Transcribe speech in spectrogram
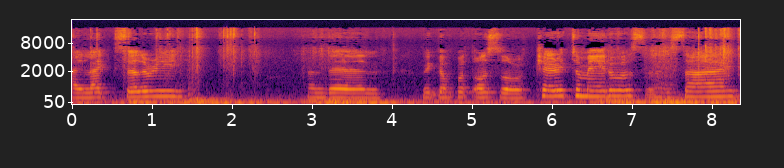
I like celery. And then we can put also cherry tomatoes on the side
